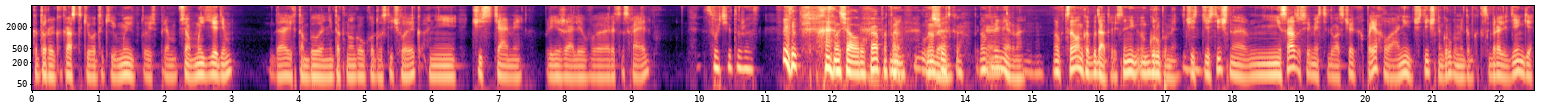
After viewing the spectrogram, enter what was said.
которая как раз-таки вот такие мы, то есть прям все, мы едем, да, их там было не так много, около 20 человек, они частями приезжали в РССР. Звучит ужасно. Сначала рука, потом ну да. шутка. Ну, примерно. Ну, в целом, как бы да, то есть они ну, группами. Частично, не сразу все вместе 20 человек поехало, а они частично группами там как-то собирали деньги,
